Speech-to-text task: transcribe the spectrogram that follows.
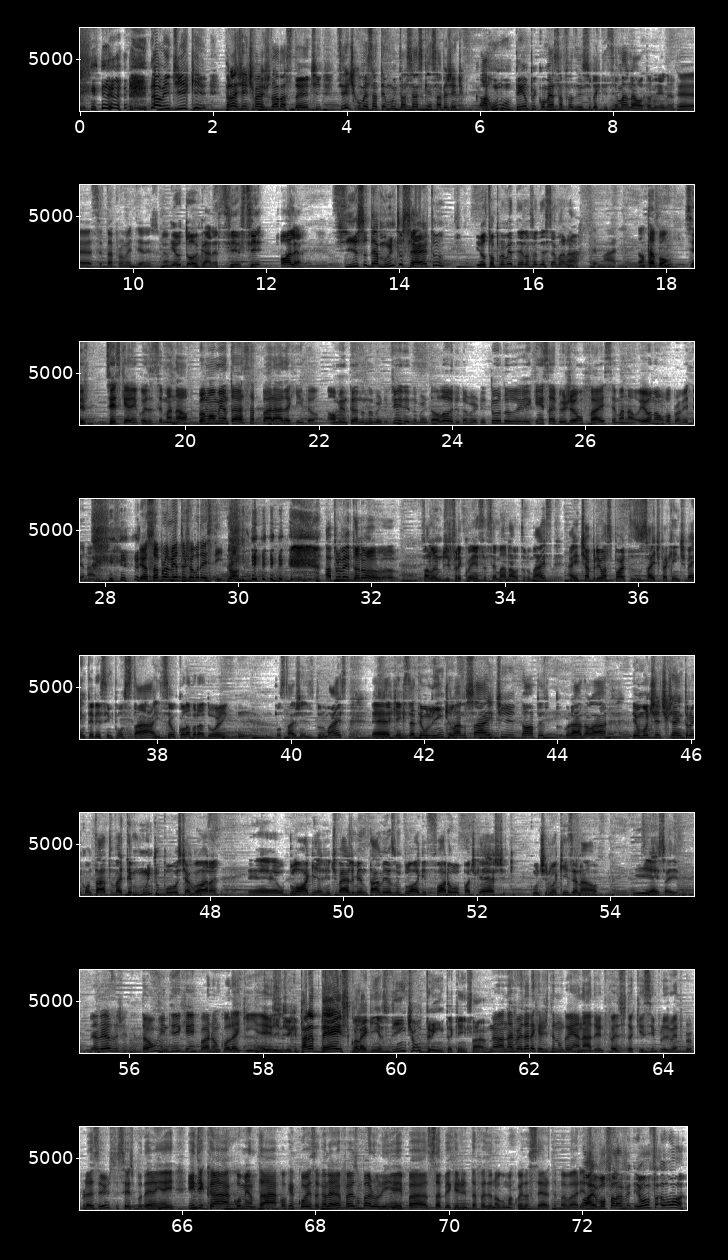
Não, indique. Pra gente vai ajudar bastante. Se a gente começar a ter muito acesso, quem sabe a gente arruma um tempo e começa a fazer isso daqui semanal também, né? É, você tá prometendo isso mesmo? Eu tô, cara. Se, se. Olha, se isso der muito certo, eu tô prometendo fazer semanal. Nossa, Maria. Então tá bom. Se vocês querem coisa semanal, vamos aumentar essa parada aqui então. Aumentando o número de feed, número de download, número de tudo. E quem sabe o João faz semanal. Eu não vou prometer nada. Eu só prometo o jogo da Steam. Pronto. Aproveitando, falando de frequência semanal e tudo mais, a gente abriu as portas do site pra quem tiver interesse em postar e ser o colaborador em- com, com postagens e tudo mais. É, quem quiser ter um link lá no site, dá uma procurada lá. Tem um monte de gente que já entrou em contato, vai ter muito post agora. É, o blog, a gente vai alimentar mesmo o blog, fora o podcast, que continua quinzenal. E é isso aí. Beleza, gente. Então indiquem para um coleguinha. É isso? Indique para 10 coleguinhas, 20 ou 30, quem sabe. Não, na verdade é que a gente não ganha nada. A gente faz isso daqui simplesmente por prazer. Se vocês puderem aí indicar, comentar, qualquer coisa, galera, faz um barulhinho aí pra saber que a gente tá fazendo alguma coisa certa pra variar. Ó, eu vou falar. Eu vou, ó,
